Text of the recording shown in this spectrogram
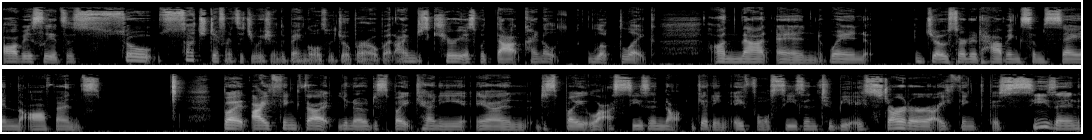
obviously it's a so such different situation with the Bengals with Joe Burrow, but I'm just curious what that kind of looked like on that end when Joe started having some say in the offense. But I think that, you know, despite Kenny and despite last season not getting a full season to be a starter, I think this season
